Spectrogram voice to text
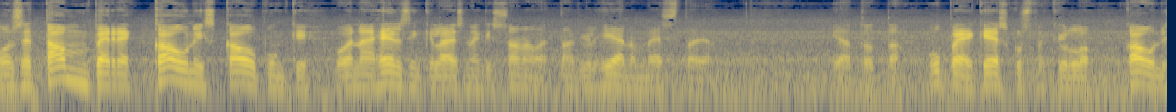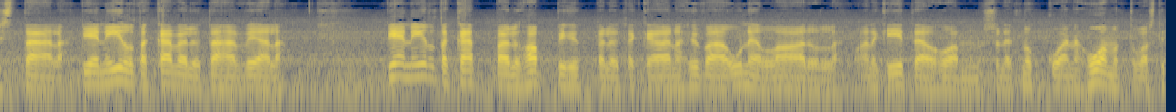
On se Tampere, kaunis kaupunki. Voi näin helsinkiläisenäkin sanoa, että on kyllä hieno mesta ja, ja tota, upea keskusta kyllä on kaunis täällä. Pieni iltakävely tähän vielä. Pieni iltakäppäily, happihyppely tekee aina hyvää unen laadulle. Ainakin itse olen huomannut sen, että nukkuu aina huomattavasti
